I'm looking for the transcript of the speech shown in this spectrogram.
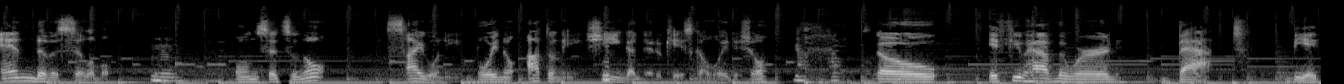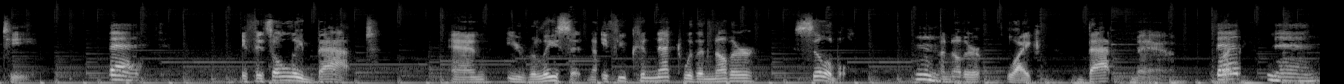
end of a syllable. Mm-hmm. Onsetsu no 最後に、母音の後に子音が出るケースが多いでしょあはい。 So, if you have the word bat, B-A-T, bad. if it's only bat and you release it, now if you connect with another syllable, うん。 another like Batman, Batman.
